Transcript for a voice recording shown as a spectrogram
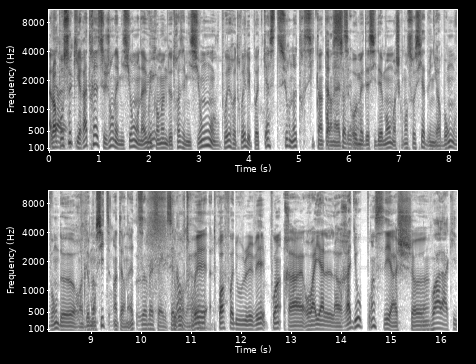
Alors Euh, pour ceux qui rateraient ce genre d'émission, on a eu Oui. quand même deux trois émissions. Vous pouvez retrouver les podcasts sur notre site internet. Absolument. Oh mais décidément, moi je commence aussi à devenir bon vendeur de mon site internet. Que vous retrouvez www.royalradio.ch ouais. Voilà, qui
